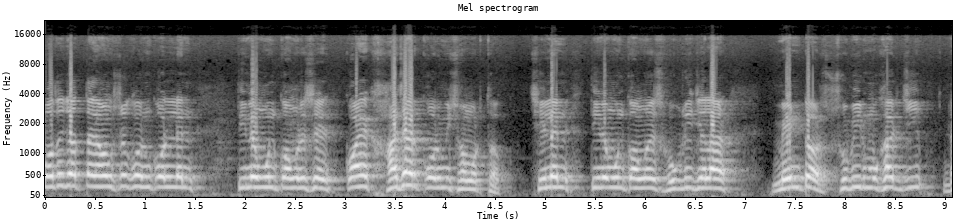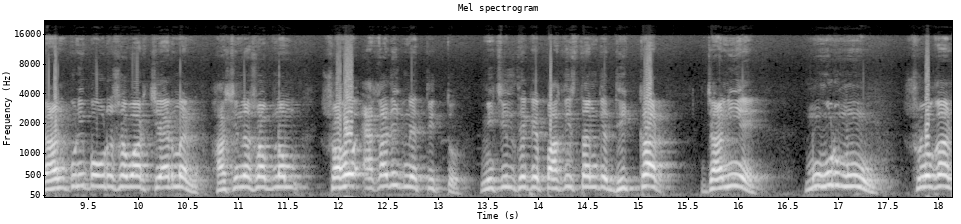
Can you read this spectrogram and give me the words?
পদযাত্রায় অংশগ্রহণ করলেন তৃণমূল কংগ্রেসের কয়েক হাজার কর্মী সমর্থক। ছিলেন তৃণমূল কংগ্রেস হুগলি জেলার মেন্টর সুবীর মুখার্জি, ডানকুনি পৌরসভার চেয়ারম্যান হাসিনা শবনম সহ একাধিক নেতৃত্ব। মিছিল থেকে পাকিস্তানকে ধিক্ষার জানিয়ে মুহুর্মুহু স্লোগান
